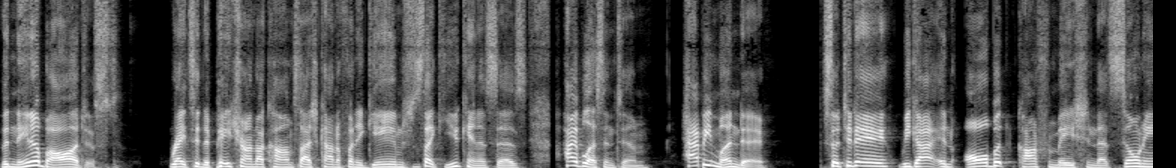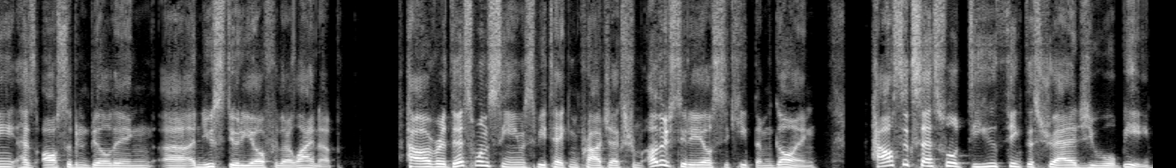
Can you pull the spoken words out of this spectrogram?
The nanobiologist writes into patreon.com slash kind of funny games, just like you can, and says, Hi, Blessing Tim. Happy Monday. So today we got an all but confirmation that Sony has also been building uh, a new studio for their lineup. However, this one seems to be taking projects from other studios to keep them going. How successful do you think the strategy will be?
